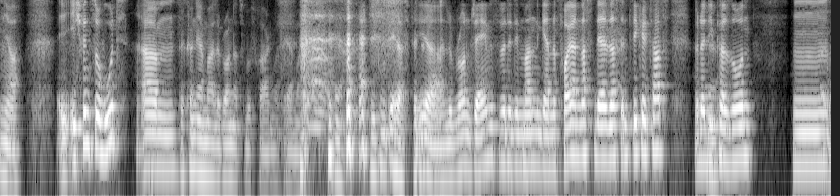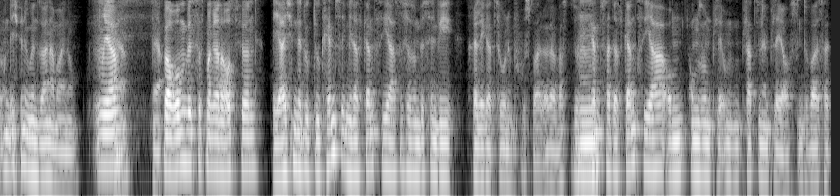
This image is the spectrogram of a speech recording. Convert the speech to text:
ja. Ich finde es so gut. Ähm, wir können ja mal LeBron dazu befragen, was er macht. ja, wie gut er das findet. ja, LeBron James würde den Mann gerne feuern lassen, der das entwickelt hat. Oder die Ja. Person. Hm, Und ich bin übrigens seiner Meinung. ja. Ja. Ja. Warum willst du das mal gerade ausführen? Ja, ich finde, du, du kämpfst irgendwie das ganze Jahr, es ist ja so ein bisschen wie Relegation im Fußball, oder was? Du Mhm. kämpfst halt das ganze Jahr um, um so einen, Play, um einen Platz in den Playoffs und du weißt halt,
